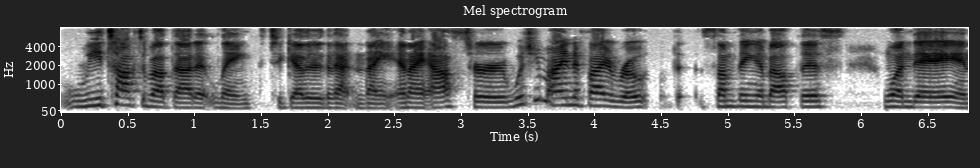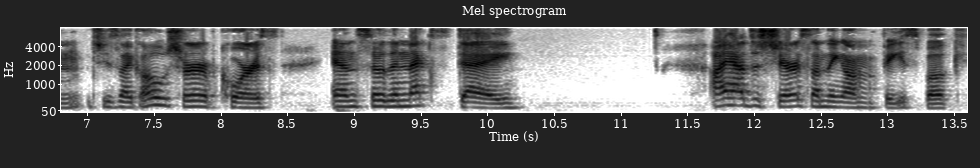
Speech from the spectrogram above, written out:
we talked about that at length together that night and i asked her would you mind if i wrote th- something about this one day? And she's like oh sure of course. And so the next day i had to share something on facebook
